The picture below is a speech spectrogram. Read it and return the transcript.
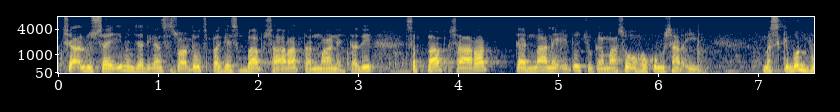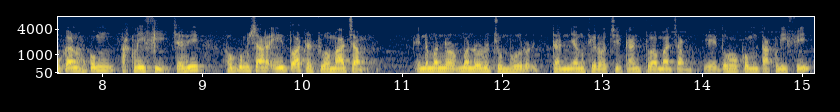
ja'lu syai'i menjadikan sesuatu sebagai sebab, syarat dan mani. Jadi sebab, syarat dan mani itu juga masuk hukum syar'i. Meskipun bukan hukum taklifi. Jadi hukum syar'i itu ada dua macam. Ini menur menurut jumhur dan yang dirojikan dua macam, yaitu hukum taklifi,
